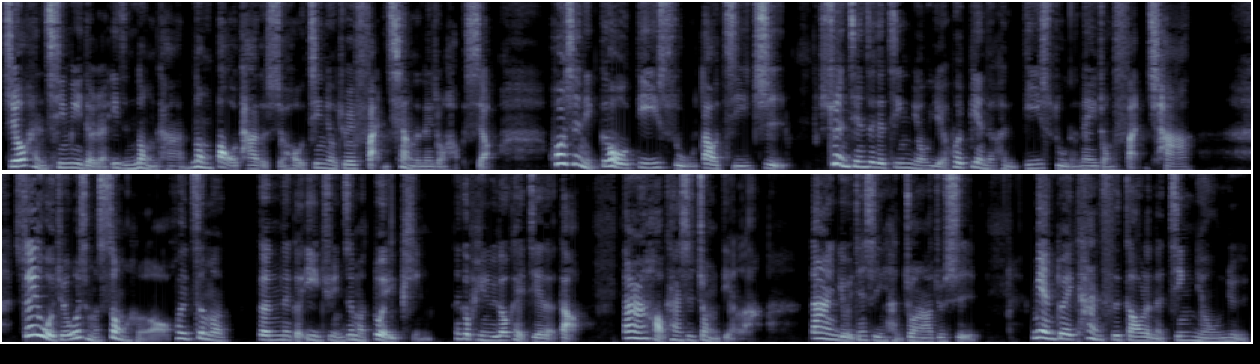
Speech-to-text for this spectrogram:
只有很亲密的人一直弄他、弄爆他的时候，金牛就会反呛的那种好笑；或是你够低俗到极致，瞬间这个金牛也会变得很低俗的那一种反差。所以我觉得为什么宋和哦会这么跟那个易俊这么对频，那个频率都可以接得到。当然，好看是重点啦。当然，有一件事情很重要，就是面对看似高冷的金牛女，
